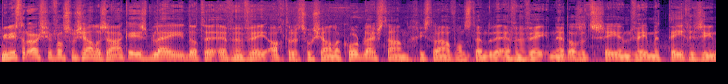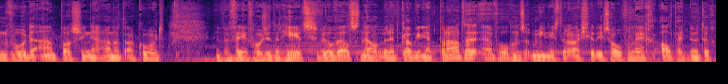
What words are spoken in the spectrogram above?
Minister Asje van Sociale Zaken is blij dat de FNV achter het sociaal akkoord blijft staan. Gisteravond stemde de FNV net als het CNV met tegenzin voor de aanpassingen aan het akkoord. FNV-voorzitter Heerts wil wel snel met het kabinet praten en volgens minister Ascher is overleg altijd nuttig.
